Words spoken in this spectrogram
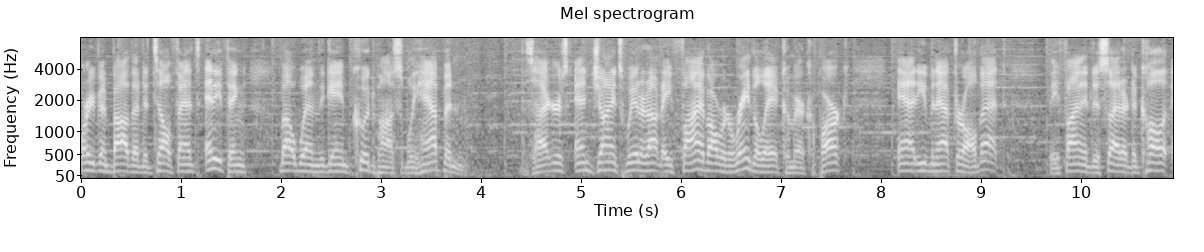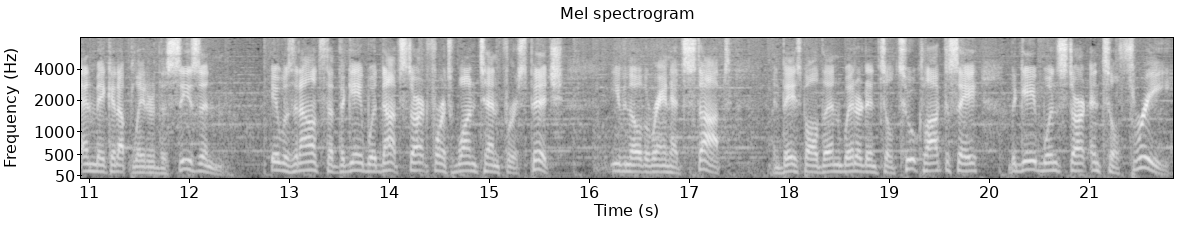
or even bother to tell fans anything about when the game could possibly happen. The Tigers and Giants waited out a five hour rain delay at Comerica Park, and even after all that, they finally decided to call it and make it up later this season. It was announced that the game would not start for its 110 first pitch, even though the rain had stopped, and baseball then waited until 2 o'clock to say the game wouldn't start until 3.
